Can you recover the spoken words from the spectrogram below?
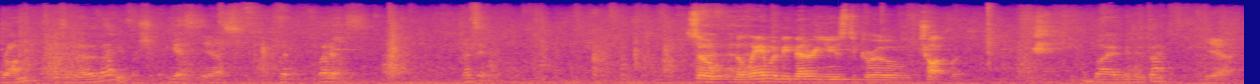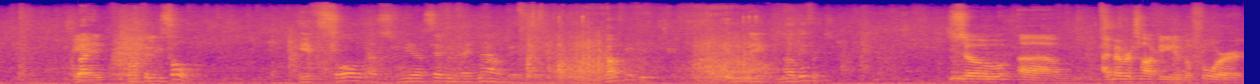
Rum is another value for sugar, yes. yes. But what else? That's it. So the land would be better used to grow chocolate. By a million times. Yeah. But And properly sold. If sold as we are selling right now, the, the coffee, it, will make no difference. so um, I remember talking to you before.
